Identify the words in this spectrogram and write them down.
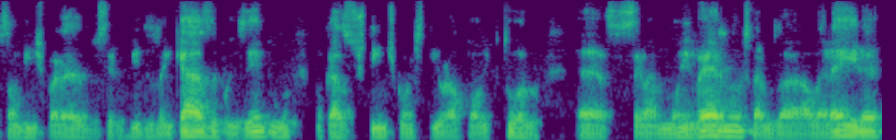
São vinhos para ser bebidos em casa, por exemplo, no caso dos tintos com este teor alcoólico todo, eh, sei lá, no inverno, estarmos à lareira,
